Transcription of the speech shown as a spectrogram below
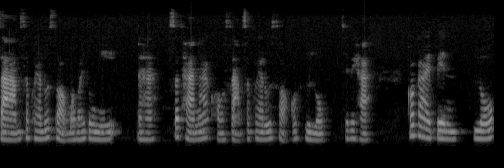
3 square root 2มาไว้ตรงนี้นะคะ สถานะของ3 square root 2ก็คือลบ ใช่ไหมคะ ก็กลายเป็นลบ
